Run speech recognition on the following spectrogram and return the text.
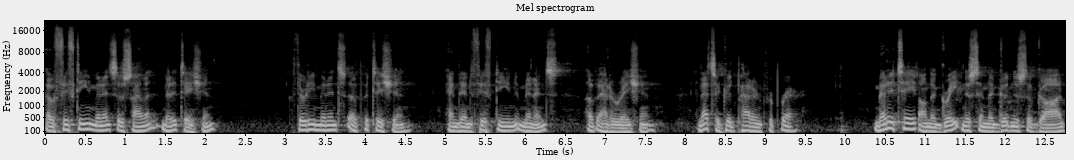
of 15 minutes of silent meditation, 30 minutes of petition, and then 15 minutes of adoration. And that's a good pattern for prayer. Meditate on the greatness and the goodness of God,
